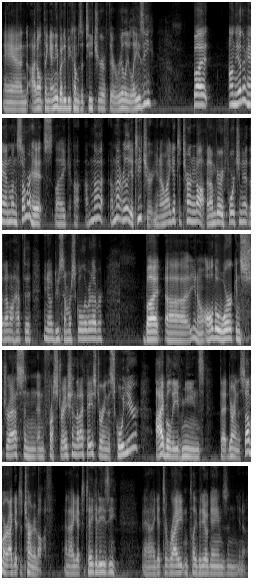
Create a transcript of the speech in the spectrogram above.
And I don't think anybody becomes a teacher if they're really lazy. But on the other hand, when summer hits, like I'm not I'm not really a teacher, you know. I get to turn it off, and I'm very fortunate that I don't have to, you know, do summer school or whatever. But uh, you know, all the work and stress and, and frustration that I face during the school year, I believe means that during the summer I get to turn it off and I get to take it easy and I get to write and play video games and you know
